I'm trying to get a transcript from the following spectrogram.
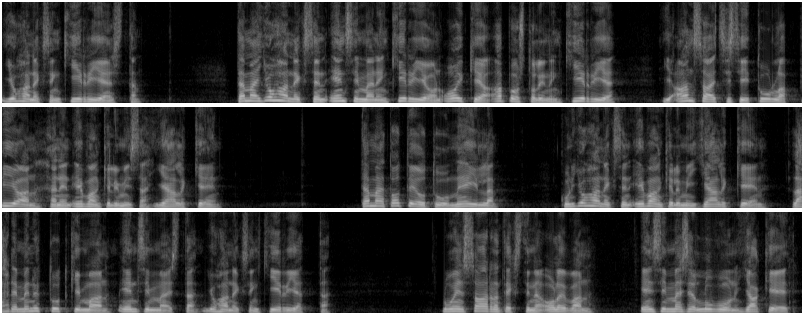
Johanneksen kirjeestä, Tämä Johanneksen ensimmäinen kirje on oikea apostolinen kirje ja ansaitsisi tulla pian hänen evankeliuminsa jälkeen. Tämä toteutuu meillä, kun Johanneksen evankeliumin jälkeen Lähdemme nyt tutkimaan ensimmäistä Johanneksen kirjettä. Luen saarnatekstinä olevan ensimmäisen luvun jakeet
